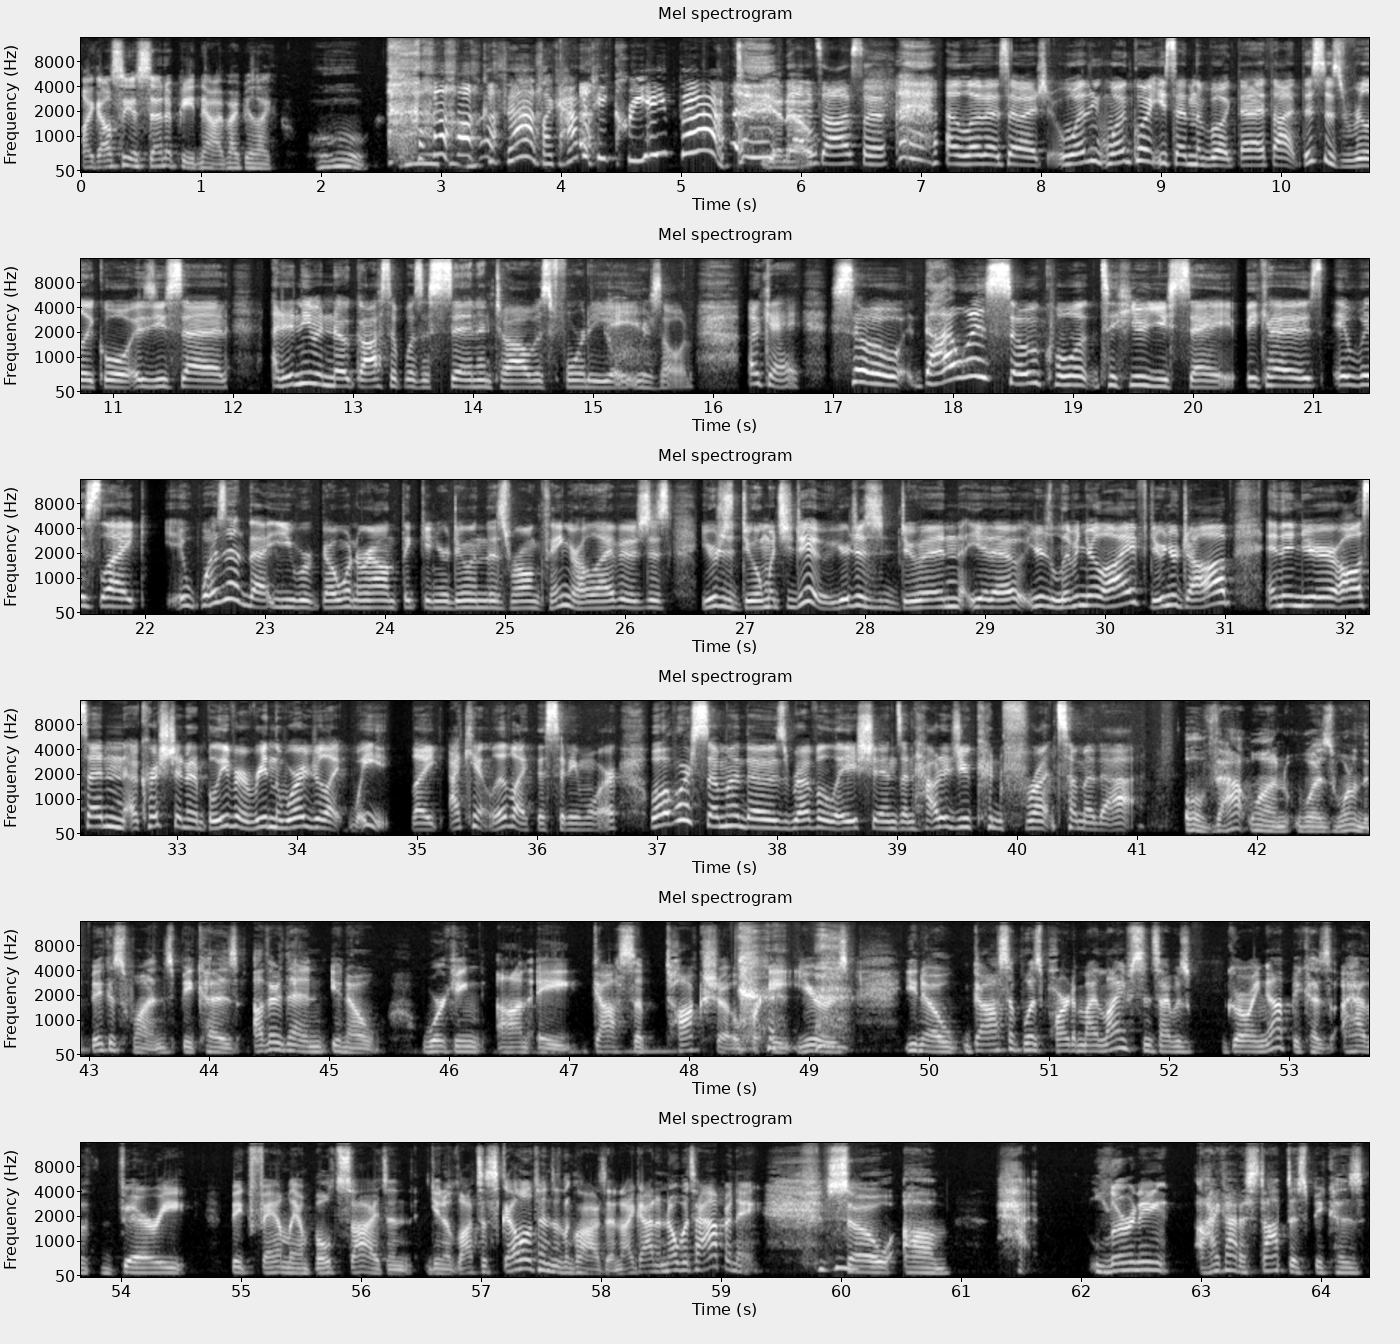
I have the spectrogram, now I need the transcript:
Like I'll see a centipede now, I might be like, "Ooh, look at that! Like, how did he create that?" You know, That's awesome. I love that so much. One one quote you said in the book that I thought this is really cool is you said, I didn't even know gossip was a sin until I was 48 years old. Okay, so that was so cool to hear you say because it was like it wasn't that you were going around thinking you're doing this wrong thing your whole life. It was just you're just doing what you do. You're just doing, you know, you're living your life, doing your job, and then you're all of a sudden a Christian and a believer reading the word. You're like, wait, like I can't live like this anymore. What were some of those revelations, and how did you confront some of that? Well, that one was one of the biggest ones because other than, you know, working on a gossip talk show for eight years, you know, gossip was part of my life since I was growing up because I have a very big family on both sides and, you know, lots of skeletons in the closet and I got to know what's happening. so, um, ha- learning, I got to stop this because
